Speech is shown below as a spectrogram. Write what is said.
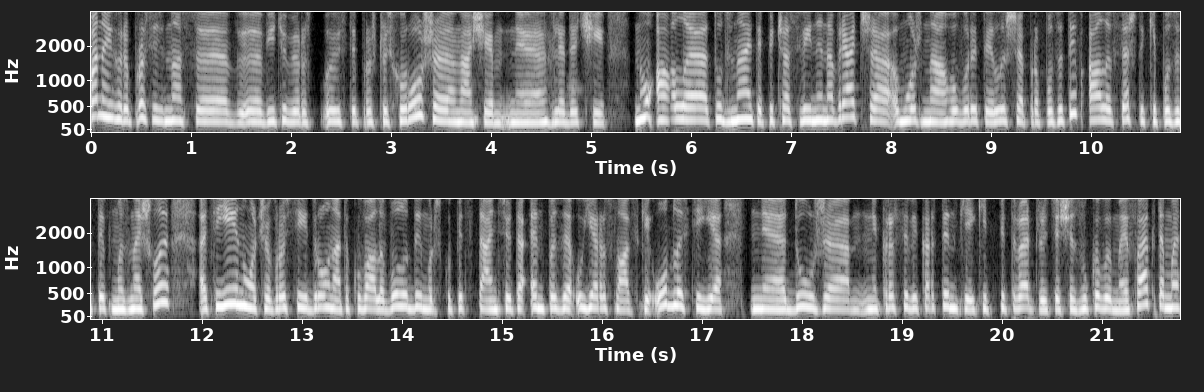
Пане Ігоре, просять нас е, в в Ютубі розповісти про щось хороше наші е, глядачі. Ну але тут знаєте, під час війни навряд чи можна говорити лише про позитив, але все ж таки позитив ми знайшли. Цієї ночі в Росії дрони атакували Володимирську підстанцію та НПЗ у Ярославській області. Є е, дуже красиві картинки, які підтверджуються ще звуковими ефектами.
